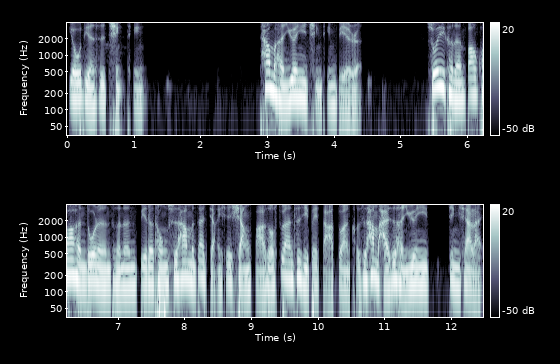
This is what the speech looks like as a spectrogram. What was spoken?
优点是倾听，他们很愿意倾听别人，所以可能包括很多人，可能别的同事他们在讲一些想法的时候，虽然自己被打断，可是他们还是很愿意静下来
